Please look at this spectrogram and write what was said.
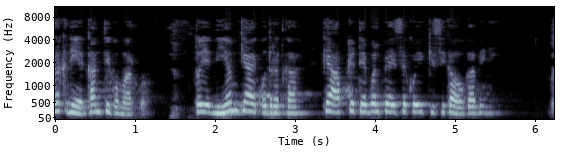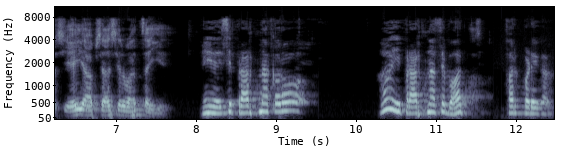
रखनी है कांति कुमार को। तो ये नियम क्या है कुदरत का? कि आपके टेबल पे ऐसे कोई किसी का होगा भी नहीं? बस यही आपसे आशीर्वाद चाहिए। नहीं ऐसी प्रार्थना करो। हाँ ये प्रार्थना से बहुत फ़र्क पड़ेगा।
